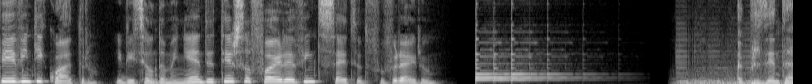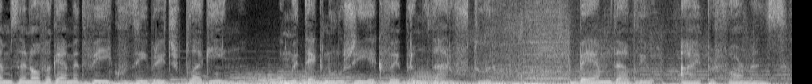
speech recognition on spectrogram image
P24, edição da manhã de terça-feira, 27 de fevereiro. Apresentamos a nova gama de veículos híbridos plug-in. Uma tecnologia que veio para mudar o futuro. BMW iPerformance.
